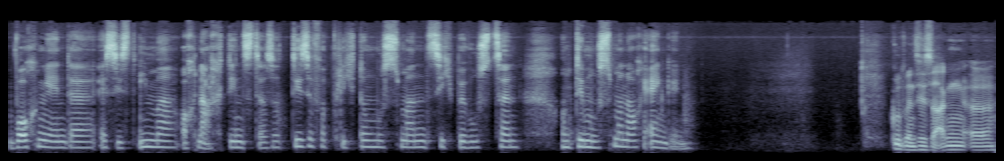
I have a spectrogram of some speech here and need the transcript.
Wochenende, es ist immer auch Nachtdienst. Also diese Verpflichtung muss man sich bewusst sein und die muss man auch eingehen. Gut, wenn Sie sagen, äh,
